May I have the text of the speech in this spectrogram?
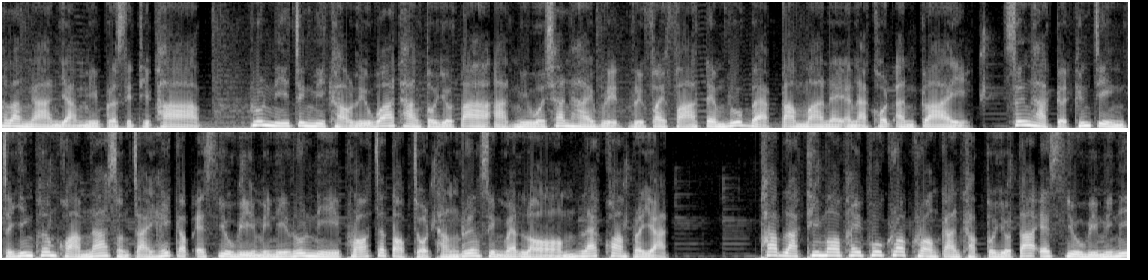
พลังงานอย่างมีประสิทธิภาพ รุ่นนี้จึงมีข่าวลือว่าทาง Toyota อาจมีเวอร์ชันไฮบริดหรือไฟฟ้าเต็มรูปแบบตามมาในอนาคตอันใกล้ซึ่งหากเกิดขึ้นจริงจะยิ่งเพิ่มความน่าสนใจให้กับ SUV Mini รุ่นนี้เพราะจะตอบโจทย์ทั้งเรื่องสิ่งแวดล้อมและความประหยัด ภาพลักษณ์ที่มอบให้ผู้ครอบครองการขับ Toyota SUV Mini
